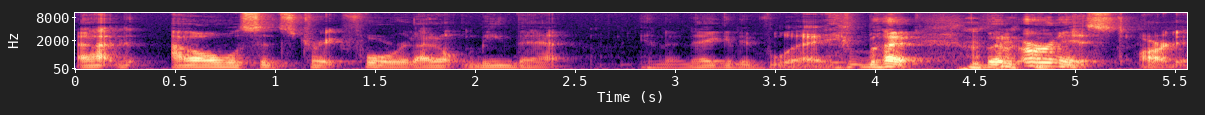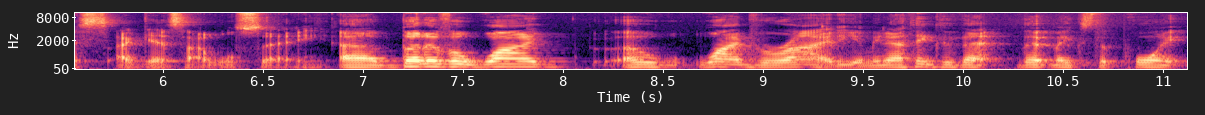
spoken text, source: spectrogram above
I, I almost said straightforward. I don't mean that in a negative way, but but earnest artists, I guess I will say, uh, but of a wide a wide variety. I mean, I think that that, that makes the point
